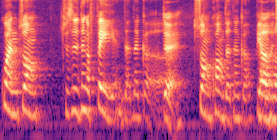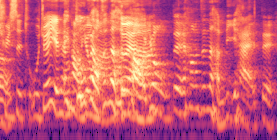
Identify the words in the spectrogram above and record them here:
冠状。就是那个肺炎的那个状况的那个表的趋势图，我觉得也很好用啊，真的很好用，对他们真的很厉害。对，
